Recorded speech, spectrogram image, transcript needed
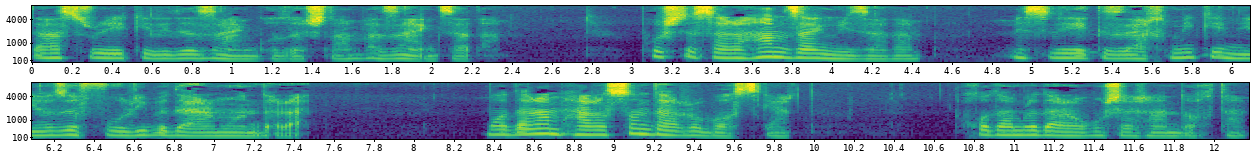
دست روی کلید زنگ گذاشتم و زنگ زدم. پشت سر هم زنگ می زدم مثل یک زخمی که نیاز فوری به درمان دارد. مادرم حراسان در را باز کرد. خودم را در آغوشش انداختم.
